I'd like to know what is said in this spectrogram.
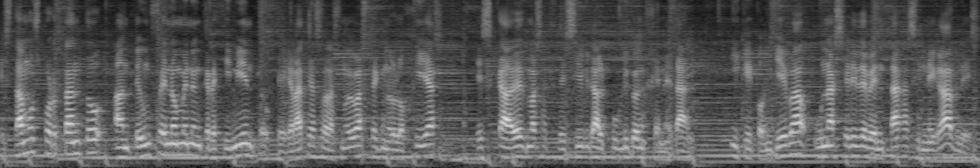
Estamos, por tanto, ante un fenómeno en crecimiento que, gracias a las nuevas tecnologías, es cada vez más accesible al público en general y que conlleva una serie de ventajas innegables,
